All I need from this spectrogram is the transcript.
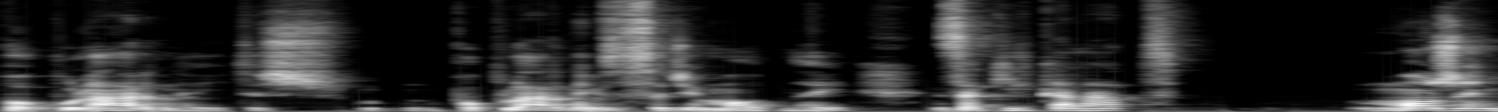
popularnej, też popularnej w zasadzie modnej, za kilka lat może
